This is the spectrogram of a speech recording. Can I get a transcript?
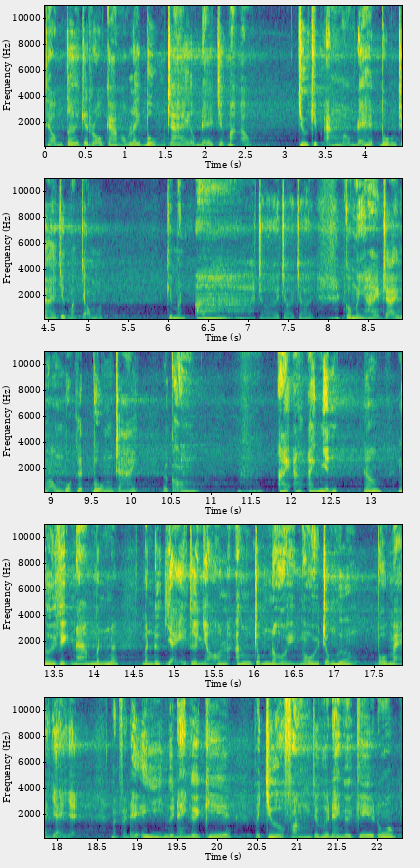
thì ông tới cái rổ cam ông lấy bốn trái ông để trước mặt ông. Chưa kịp ăn mà ông để hết bốn trái trước mặt cho ông cái mình à trời ơi trời trời có 12 trái mà ông quất hết bốn trái. Rồi còn ai ăn ai nhịn? Không? Người Việt Nam mình á mình được dạy từ nhỏ là ăn trong nồi ngồi trong hướng. Bố mẹ dạy vậy. Mình phải để ý người này người kia phải chừa phần cho người này người kia đúng không?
